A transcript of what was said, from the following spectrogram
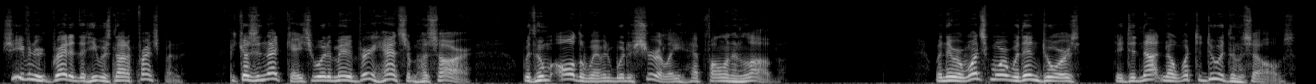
She even regretted that he was not a Frenchman, because in that case he would have made a very handsome hussar, with whom all the women would assuredly have fallen in love. When they were once more within doors, they did not know what to do with themselves.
